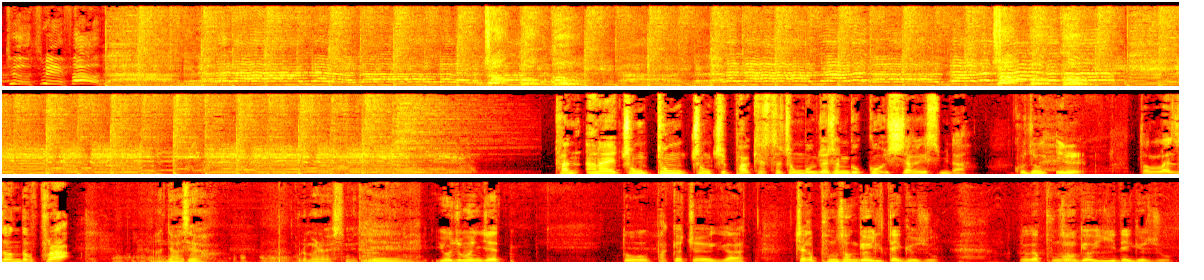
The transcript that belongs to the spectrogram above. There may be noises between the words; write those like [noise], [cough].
One, two, three, four. 전국구 전국구 단 하나의 정통 정치 팟캐스트 정봉재 전국구 시작하겠습니다. 고정 1 The Legend of Kra. 안녕하세요. 오랜만에 뵙습니다. 예. 요즘은 이제 또 바뀌었죠. 여기가 제가 풍성교 일대 교주. 여기가 풍성교 이 2대 교주.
